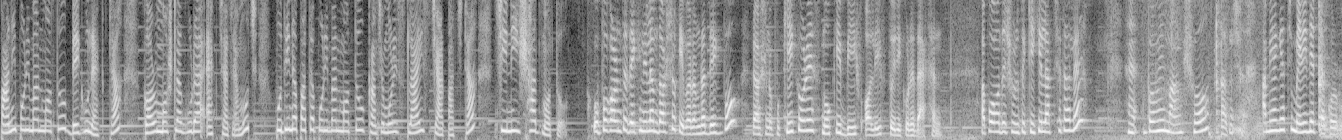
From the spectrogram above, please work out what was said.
পানি পরিমাণ মতো বেগুন একটা গরম মশলা গুঁড়া এক চা চামচ পুদিনা পাতা পরিমাণ মতো কাঁচামরিচ স্লাইস চার পাঁচটা চিনি স্বাদ মতো। উপকরণ তো দেখে নিলাম দর্শক এবার আমরা দেখব রসন আপু কি করে স্মোকি বিফ অলিভ তৈরি করে দেখান। আপু আমাদের শুরুতে কি কি লাগছে তাহলে? হ্যাঁ আপু আমি মাংস। আচ্ছা। আমি আগে হচ্ছে মেরিনেটটা করব।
